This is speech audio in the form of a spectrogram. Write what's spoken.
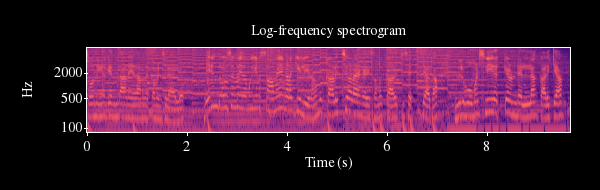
സോ നിങ്ങൾക്ക് എന്താണ് ഏതാണെന്നൊക്കെ മനസ്സിലായല്ലോ. വരും ദിവസങ്ങളിൽ നമുക്കിങ്ങനെ സമയം കിടക്കില്ലേ? നമുക്ക് കളിച്ച് കളയാൻ കഴിയും. നമുക്ക് കളിച്ച് സെറ്റാക്കാം ഇതിൽ വുമൻസ് ലീഗ് ഒക്കെ ഉണ്ട്. എല്ലാം കളിക്കാം.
